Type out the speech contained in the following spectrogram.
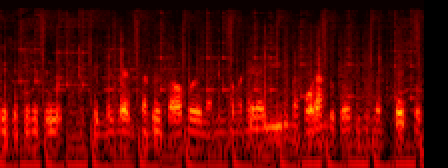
que se tiene que seguir realizando el trabajo de la misma manera y ir mejorando todos esos aspectos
